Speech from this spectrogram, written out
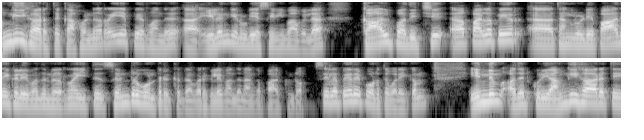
அங்கீகாரத்துக்காகவும் நிறைய பேர் வந்து இலங்கையினுடைய சினிமாவில் கால் பதிச்சு பல பேர் தங்களுடைய பாதைகளை வந்து நிர்ணயித்து சென்று கொண்டிருக்கிறவர்களை வந்து நாங்கள் பார்க்கின்றோம். சில பேரை பொறுத்த வரைக்கும் இன்னும் அதற்குரிய அங்கீகாரத்தை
